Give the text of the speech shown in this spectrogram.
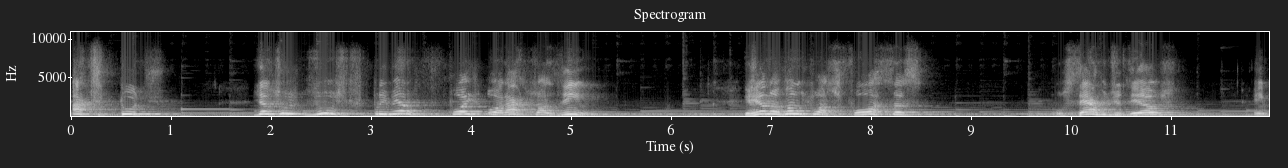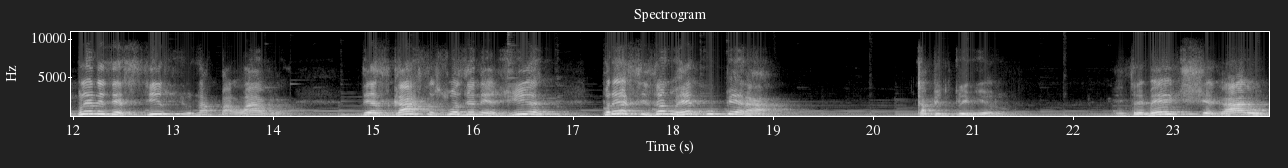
atitude. Jesus primeiro foi orar sozinho e renovando suas forças, o servo de Deus, em pleno exercício na palavra, desgasta suas energias, precisando recuperar. Capítulo 1. Entremente chegaram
